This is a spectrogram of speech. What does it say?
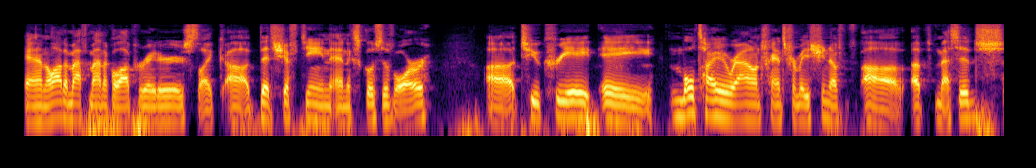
and a lot of mathematical operators like uh, bit shifting and exclusive OR uh, to create a multi-round transformation of uh, a message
